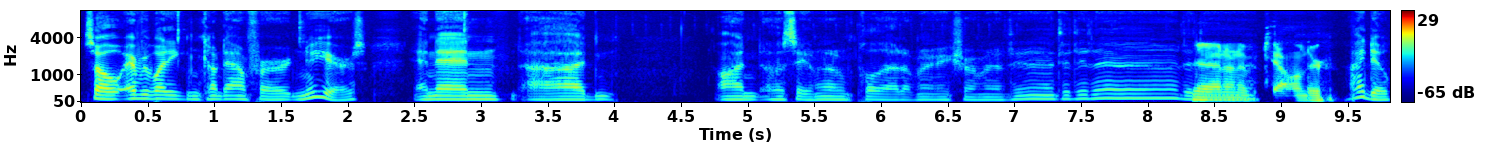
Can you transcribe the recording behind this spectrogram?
so everybody can come down for New Year's, and then uh, on let's see, I'm gonna pull that up and make sure I'm gonna. Yeah, I don't have a calendar. I do.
